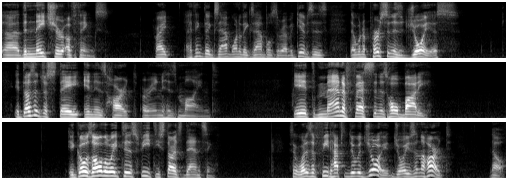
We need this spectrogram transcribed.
uh, the nature of things, right? I think the example, one of the examples the Rebbe gives is that when a person is joyous, it doesn't just stay in his heart or in his mind. It manifests in his whole body. It goes all the way to his feet. He starts dancing. So, what does the feet have to do with joy? Joy is in the heart. No,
